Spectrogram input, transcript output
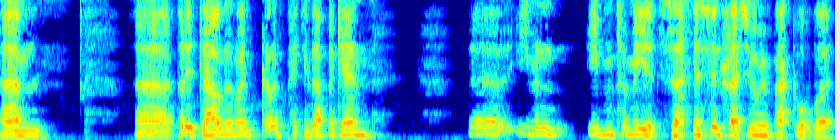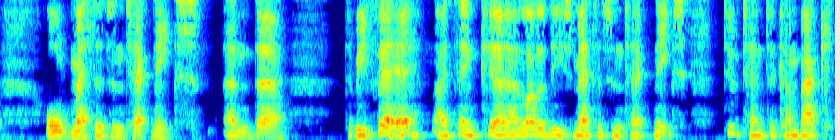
um, uh, put it down and got to pick it up again. Uh, even even for me, it's uh, it's interesting going back over old methods and techniques. And uh, to be fair, I think uh, a lot of these methods and techniques do tend to come back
